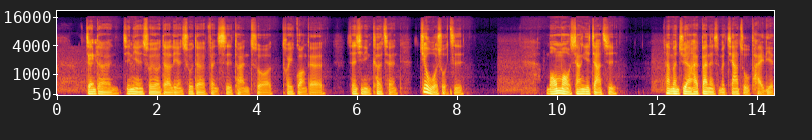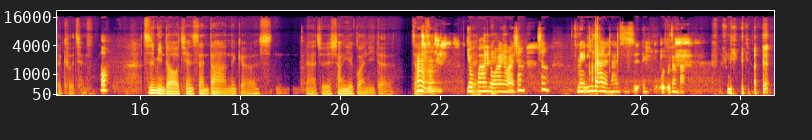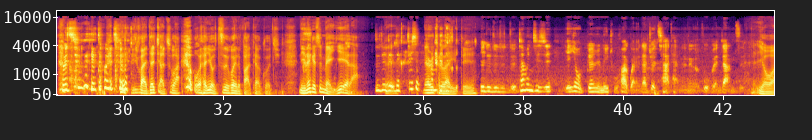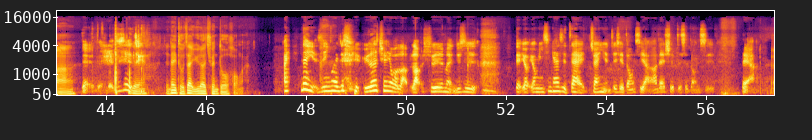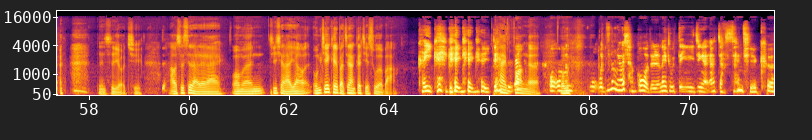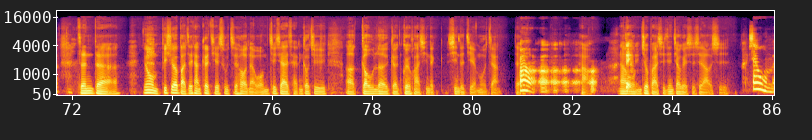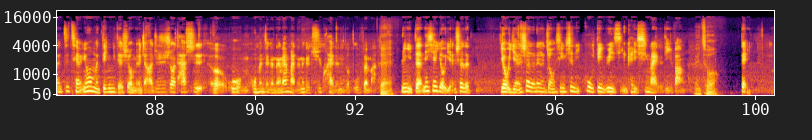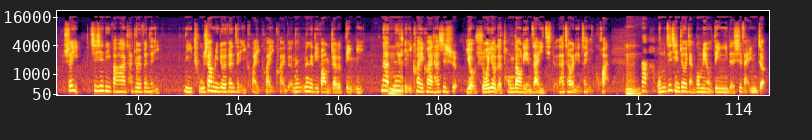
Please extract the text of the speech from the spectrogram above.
真的，今年所有的脸书的粉丝团所推广的身心灵课程，就我所知，某某商业杂志，他们居然还办了什么家族排列的课程哦，知名的哦，前三大那个是，呃，就是商业管理的杂志，嗯，有啊有啊有啊，像像美丽佳人，他只是哎，我我这样打。你 对不起，对。不起，你把人家讲出来，我很有智慧的把它跳过去。你那个是美业啦，对对对对，就是 American Life，对。对对对对对，他们其实也有跟人民图画馆有在做洽谈的那个部分，这样子。有啊，对对对，就是人类图在娱乐圈多红啊！哎，那也是因为就是娱乐圈有老老师们，就是对有有明星开始在钻研这些东西啊，然后在学这些东西，对啊。真是有趣，好，思思来来来，我们接下来要，我们今天可以把这堂课结束了吧？可以，可以，可以，可以，可以，太棒了！我我们我我真的没有想过，我的人类图定义竟然要讲三节课，真的，因为我们必须要把这堂课结束之后呢，我们接下来才能够去呃勾勒跟规划新的新的节目，这样对，嗯嗯嗯嗯嗯，好，那我们就把时间交给思思老师。像我们之前，因为我们定义的时候，我们有讲到，就是说它是呃，我我们整个能量板的那个区块的那个部分嘛。对。你的那些有颜色的、有颜色的那个中心，是你固定运行可以信赖的地方。没错。对。所以这些地方啊，它就会分成一，你图上面就会分成一块一块一块的，那那个地方我们叫做定义。那那是一块一块，它是是有所有的通道连在一起的，它才会连成一块。嗯，那我们之前就有讲过，没有定义的是反应者。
